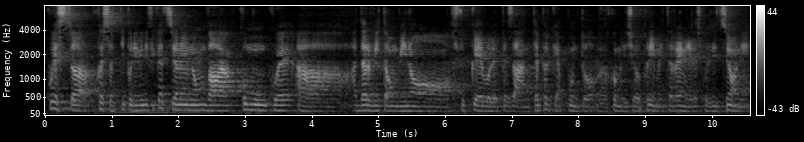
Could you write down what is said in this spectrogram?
questo, questo tipo di vinificazione non va comunque a, a, dar vita a un vino stucchevole e pesante perché appunto, eh, come dicevo prima, i terreni e le esposizioni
